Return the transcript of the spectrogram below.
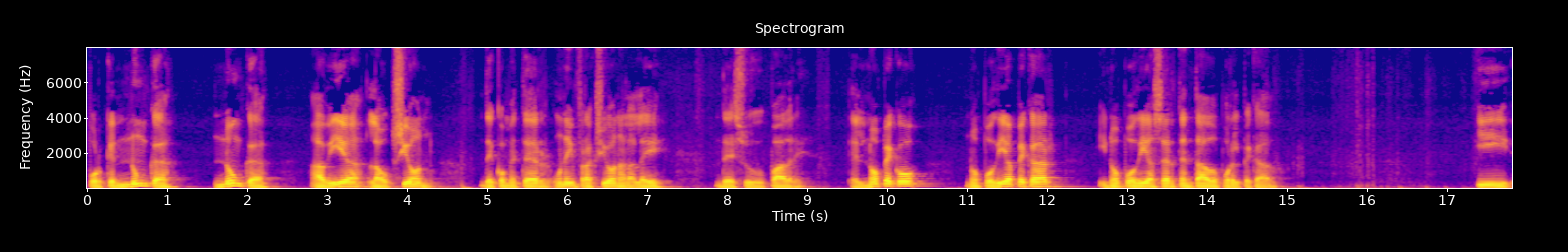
porque nunca, nunca había la opción de cometer una infracción a la ley de su padre. Él no pecó, no podía pecar y no podía ser tentado por el pecado. Y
